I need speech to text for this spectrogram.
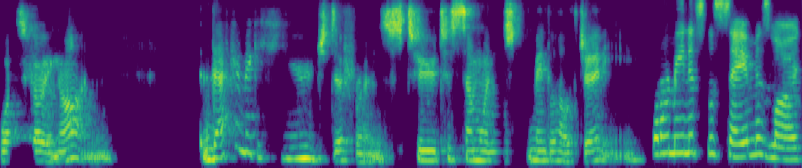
what's going on that can make a huge difference to to someone's mental health journey but i mean it's the same as like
